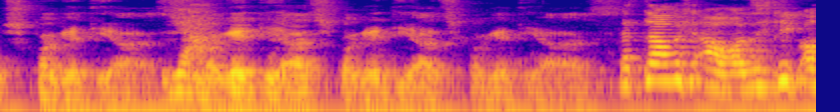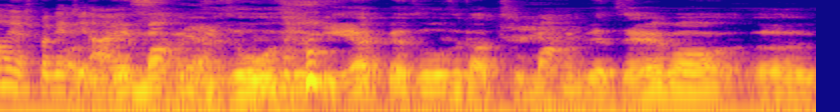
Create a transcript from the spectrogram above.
Spaghetti-Eis. Ja. Spaghetti-Eis, Spaghetti-Eis, Spaghetti-Eis. Das glaube ich auch. Also ich liebe auch ja Spaghetti-Eis. Also wir machen ja. die Soße, die Erdbeersoße dazu machen wir selber. Äh,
